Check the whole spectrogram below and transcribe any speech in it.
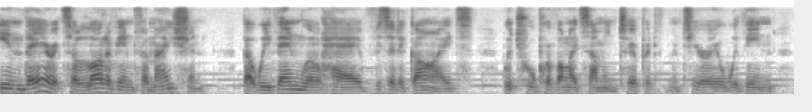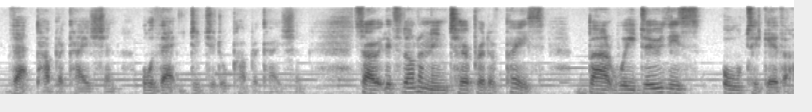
in there, it's a lot of information but we then will have visitor guides which will provide some interpretive material within that publication or that digital publication. So it's not an interpretive piece, but we do this all together.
